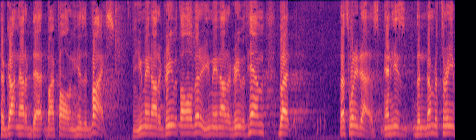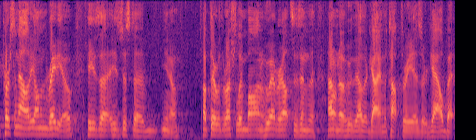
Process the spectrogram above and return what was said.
have gotten out of debt by following his advice. And you may not agree with all of it, or you may not agree with him, but that's what he does. And he's the number three personality on radio. He's, uh, he's just a, you know, up there with Rush Limbaugh and whoever else is in the, I don't know who the other guy in the top three is or gal, but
